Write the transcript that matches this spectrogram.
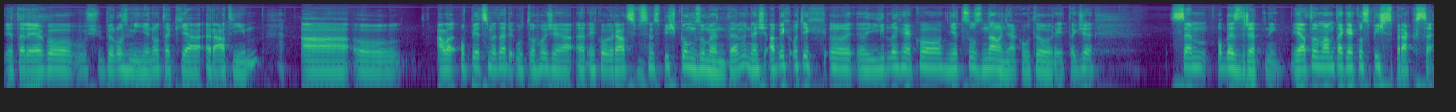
je tady jako už bylo zmíněno, tak já rád jím. A uh, ale opět jsme tady u toho, že já jako rád jsem spíš konzumentem, než abych o těch uh, jídlech jako něco znal, nějakou teorii. Takže jsem obezřetný. Já to mám tak jako spíš z praxe,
